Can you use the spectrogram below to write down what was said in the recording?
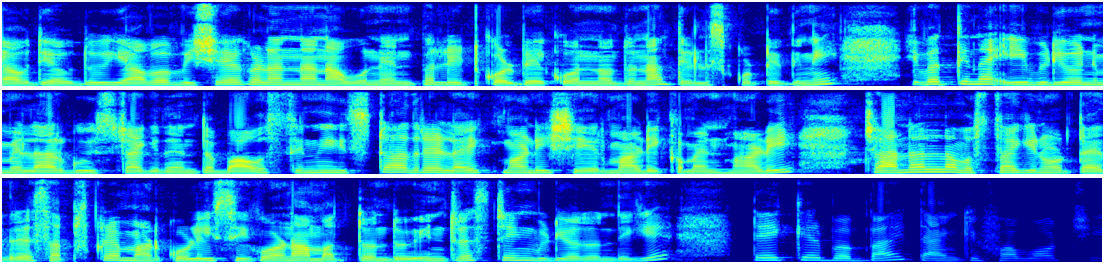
ಯಾವ್ದ್ಯಾವುದು, ಯಾವ ವಿಷಯಗಳನ್ನು ನಾವು ನೆನಪಲ್ಲಿ ಇಟ್ಕೊಳ್ಬೇಕು ಅನ್ನೋದನ್ನು ತಿಳಿಸ್ಕೊಟ್ಟಿದ್ದೀನಿ. ಇವತ್ತಿನ ಈ ವಿಡಿಯೋ ನಿಮ್ಮೆಲ್ಲರಿಗೂ ಇಷ್ಟ ಆಗಿದೆ ಅಂತ ಭಾವಿಸ್ತೀನಿ. ಇಷ್ಟ ಆದರೆ ಲೈಕ್ ಮಾಡಿ, ಶೇರ್ ಮಾಡಿ, ಕಮೆಂಟ್ ಮಾಡಿ. ಚಾನಲ್ನ ಹೊಸದಾಗಿ ನೋಡ್ತಾ ಇದ್ದರೆ ಸಬ್ಸ್ಕ್ರೈಬ್ ಮಾಡ್ಕೊಳ್ಳಿ. ಸಿಗೋಣ ಮತ್ತೊಂದು ಇಂಟ್ರೆಸ್ಟಿಂಗ್ ವಿಡಿಯೋದೊಂದಿಗೆ. Take care bye thank you for watching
